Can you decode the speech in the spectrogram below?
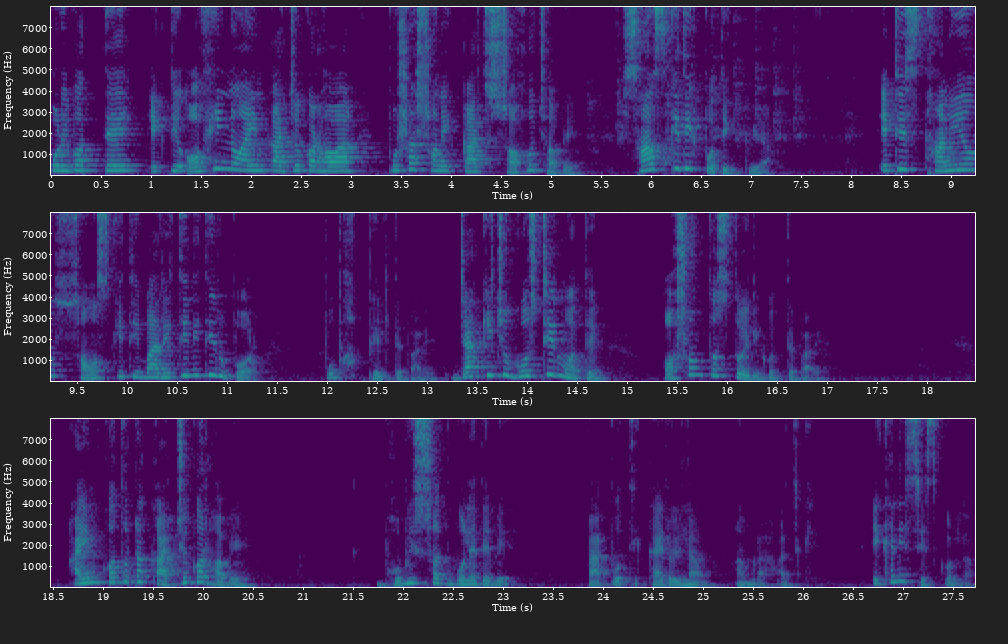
পরিবর্তে একটি অভিন্ন আইন কার্যকর হওয়া প্রশাসনিক কাজ সহজ হবে। সাংস্কৃতিক প্রতিক্রিয়া। এটি স্থানীয় সংস্কৃতি বা রীতিনীতির উপর প্রভাব ফেলতে পারে, যা কিছু গোষ্ঠীর মধ্যে অসন্তোষ তৈরি করতে পারে। আইন কতটা কার্যকর হবে, ভবিষ্যৎ বলে দেবে, তার প্রতীক্ষায় রইলাম আমরা আজকে। এখানেই শেষ করলাম।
